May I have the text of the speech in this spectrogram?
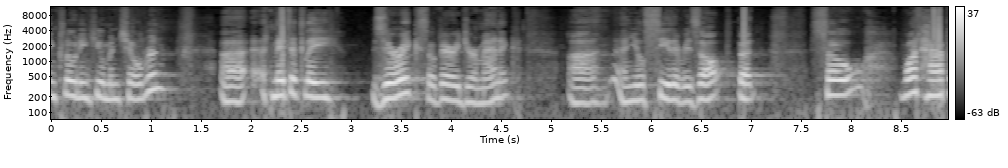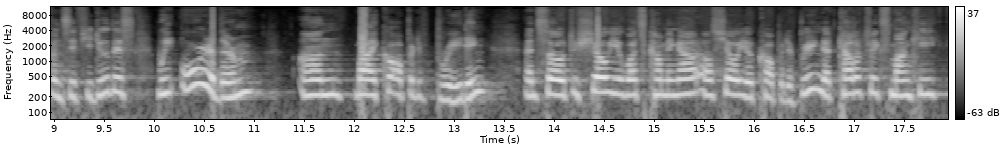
including human children. Uh, admittedly, Zurich, so very Germanic, uh, and you'll see the result. But so what happens if you do this? We order them on by cooperative breeding. And so to show you what's coming out, I'll show you a cooperative breeding, that Callithrix monkey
